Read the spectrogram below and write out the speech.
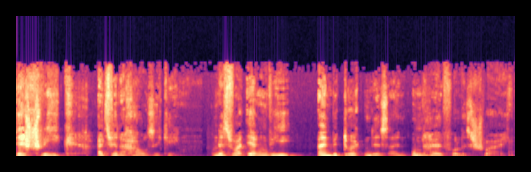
der schwieg, als wir nach Hause gingen. Und es war irgendwie ein bedrückendes, ein unheilvolles Schweigen.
